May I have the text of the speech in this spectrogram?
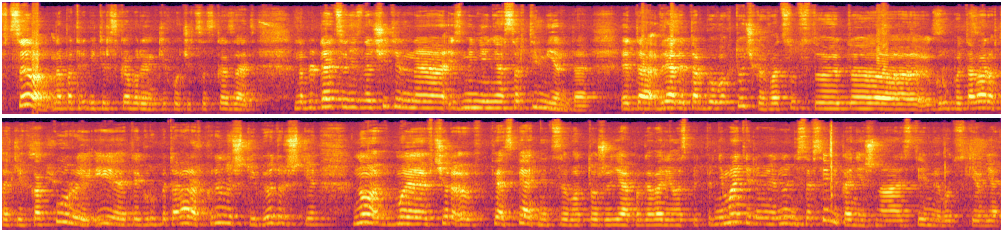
в целом на потребительском рынке, хочется сказать, наблюдается незначительное изменение ассортимента. Это в ряде торговых точках отсутствуют э, группы товаров, таких как куры, и этой группы товаров крылышки, бедрышки. Но мы вчера, с пятницы, вот тоже я поговорила с предпринимателями, ну не со всеми, конечно, а с теми, вот с кем я.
